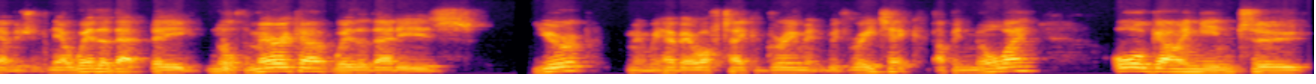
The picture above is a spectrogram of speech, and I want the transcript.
our vision. Now, whether that be North America, whether that is Europe, I mean, we have our offtake agreement with REEtec up in Norway, or going into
